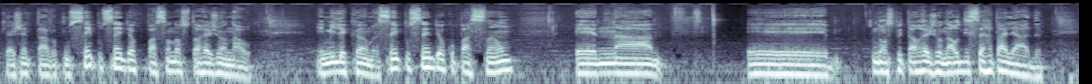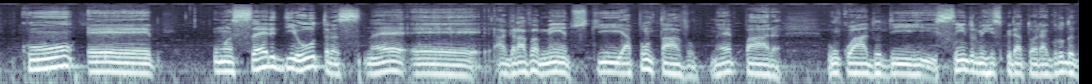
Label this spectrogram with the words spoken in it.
que a gente estava com 100% de ocupação no hospital regional, Emília Câmara, 100% de ocupação é, na, é, no Hospital Regional de Serra Talhada, com é, uma série de outras né, é, agravamentos que apontavam né, para um quadro de síndrome respiratória aguda,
